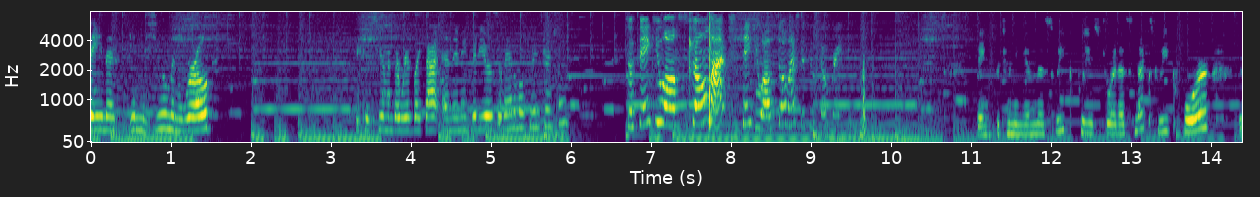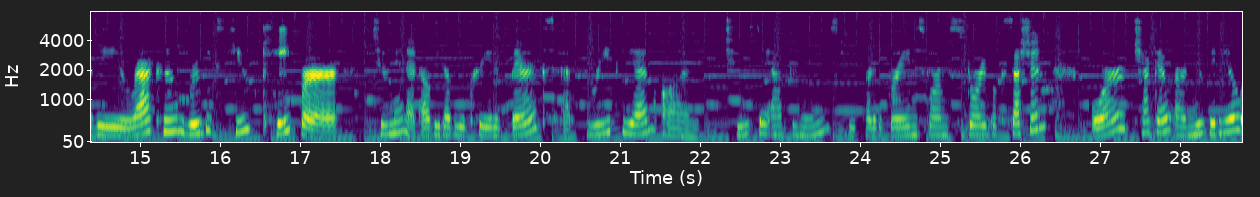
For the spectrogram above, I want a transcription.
famous in the human world. Because humans are weird like that and they make videos of animals doing strange things. So thank you all so much. Thank you all so much. This is so great. Thanks for tuning in this week. Please join us next week for the Raccoon Rubik's Cube Caper. Tune in at LVW Creative Barracks at 3 p.m. on Tuesday afternoons to be part of the Brainstorm Storybook session, or check out our new video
